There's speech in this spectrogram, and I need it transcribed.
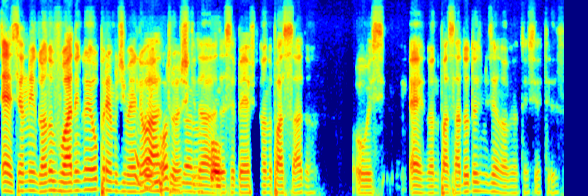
É, se eu não me engano, o Voaden ganhou o prêmio de melhor árbitro, gosto do acho que da, da CBF no ano passado. Ou esse. É, no ano passado ou 2019, não tenho certeza.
